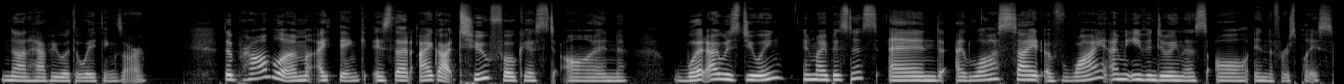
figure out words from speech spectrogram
not happy with the way things are. The problem, I think, is that I got too focused on what I was doing in my business and I lost sight of why I'm even doing this all in the first place.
